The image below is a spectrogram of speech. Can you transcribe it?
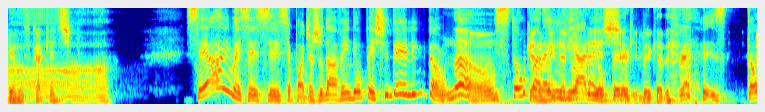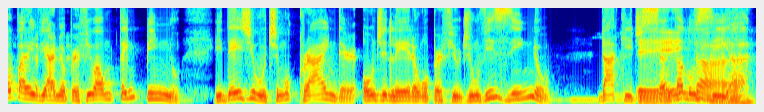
Eu vou ficar quietinho. Você, ai, mas você pode ajudar a vender o peixe dele, então. Não. Estou para enviar meu, meu perfil. Brincadeira. Estou para enviar meu perfil há um tempinho. E desde o último Grindr, onde leram o perfil de um vizinho daqui de Eita. Santa Luzia.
